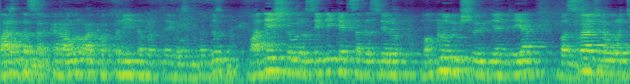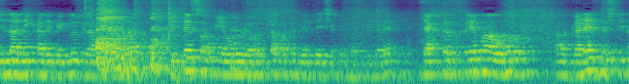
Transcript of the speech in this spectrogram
ಭಾರತ ಸರ್ಕಾರ, ಅವರು ಆ ಕಂಪನಿಯಿಂದ ಬರ್ತಾ ಇರುವಂತದ್ದು ಮಾದೇಶ್ ರವರು ಸಿಂಡಿಕೇಟ್ ಸದಸ್ಯರು, ಮಂಗಳೂರು ವಿಶ್ವವಿದ್ಯಾನಿಲಯ ಬಸವರಾಜ್ ರವರು ಜಿಲ್ಲಾಧಿಕಾರಿ, ಬೆಂಗಳೂರು ಗ್ರಾಮಾಂತರ ತಿಪ್ಪೇಸ್ವಾಮಿ ಅವರು ವ್ಯವಸ್ಥಾಪಕ ನಿರ್ದೇಶಕರು ಬರ್ತಿದ್ದಾರೆ. ಡಾಕ್ಟರ್ ಪ್ರೇಮ ಅವರು ಗಣೇ ಟ್ರಸ್ಟಿನ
